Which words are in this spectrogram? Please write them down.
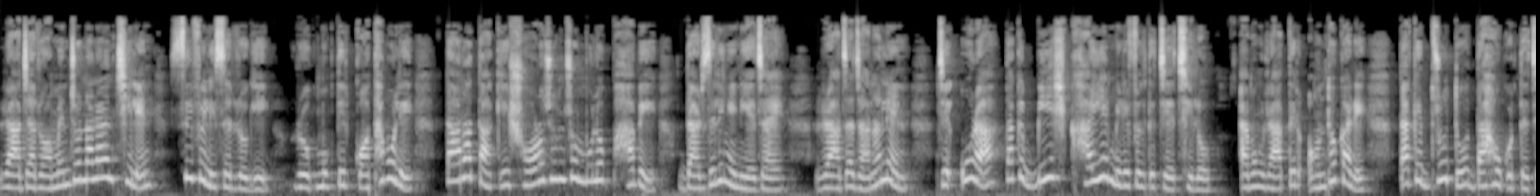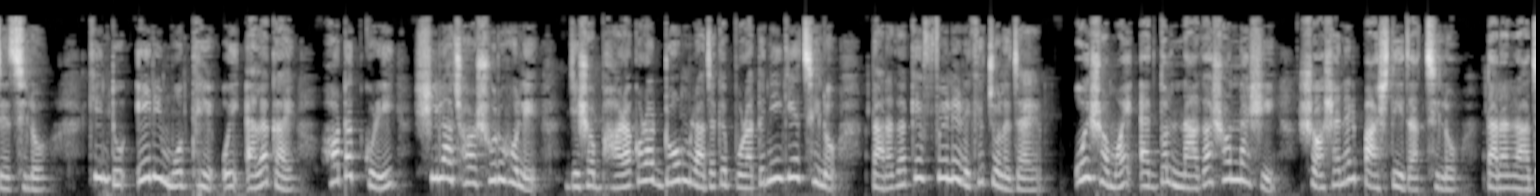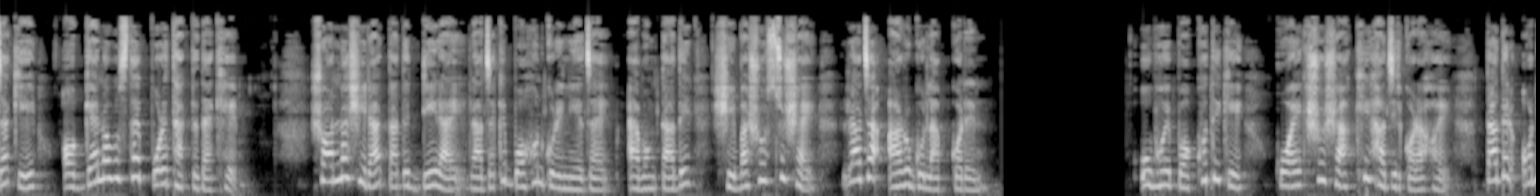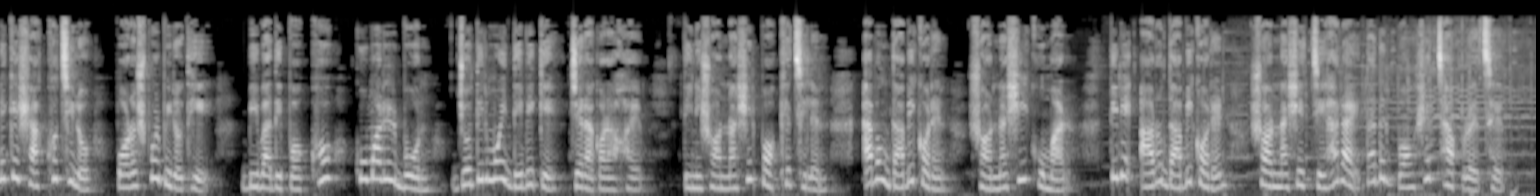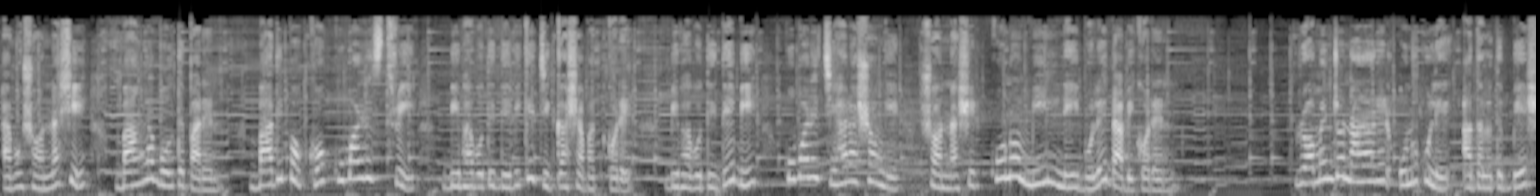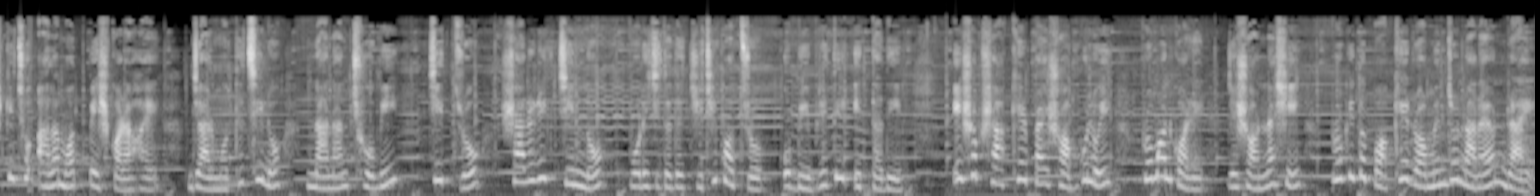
রাজা রমেন্দ্রনারায়ণ ছিলেন সিফিলিসের রোগী। রোগমুক্তির কথা বলে তারা তাকে ষড়যন্ত্রমূলকভাবে দার্জিলিংয়ে নিয়ে যায়। রাজা জানালেন যে ওরা তাকে বিষ খাইয়ে মেরে ফেলতে চেয়েছিল। এবং রাতের অন্ধকারে তাকে দ্রুত দাহ করতে চেয়েছিল। কিন্তু এরই মধ্যে ওই এলাকায় হঠাৎ করেই শিলাঝড় শুরু হলে যেসব ভাড়া করা ডোম রাজাকে পোড়াতে নিয়ে গিয়েছিল, তারা তাকে ফেলে রেখে চলে যায়। ওই সময় একদল নাগা সন্ন্যাসী শ্মশানের পাশ দিয়ে যাচ্ছিল। তারা রাজাকে অজ্ঞান অবস্থায় পড়ে থাকতে দেখে। সন্ন্যাসীরা তাদের ডেরায় রাজাকে বহন করে নিয়ে যায় এবং তাদের সেবা শুশ্রূষায় রাজা আরোগ্য লাভ করেন। উভয় পক্ষ থেকে কয়েকশো সাক্ষী হাজির করা হয়। তাদের অনেকে সাক্ষ্য ছিল পরস্পর বিরোধী। বিবাদী পক্ষ কুমারের বোন জ্যোতির্ময় দেবীকে জেরা করা হয়। তিনি সন্ন্যাসীর পক্ষে ছিলেন এবং দাবি করেন সন্ন্যাসী কুমার। তিনি আরও দাবি করেন সন্ন্যাসীর চেহারায় তাদের বংশের ছাপ রয়েছে এবং সন্ন্যাসী বাংলা বলতে পারেন। বাদীপক্ষ কুমারের স্ত্রী বিভাবতী দেবীকে জিজ্ঞাসাবাদ করে। বিভাবতী দেবী কুমারের চেহারার সঙ্গে সন্ন্যাসীর কোনো মিল নেই বলে দাবি করেন। রমেন্দ্র নারায়ণের অনুকূলে আদালতে বেশ কিছু আলামত পেশ করা হয়, যার মধ্যে ছিল নানান ছবি, চিত্র, শারীরিক চিহ্ন, পরিচিতদের চিঠিপত্র ও বিবৃতি ইত্যাদি। এসব সাক্ষ্যের প্রায় সবগুলোই প্রমাণ করে যে সন্ন্যাসী প্রকৃতপক্ষে রমেন্দ্র নারায়ণ রায়।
